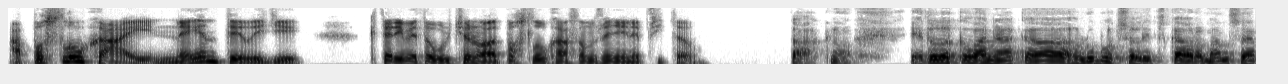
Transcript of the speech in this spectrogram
a poslouchají nejen ty lidi, kterým je to určeno, ale poslouchá samozřejmě i nepřítel. Tak, no. Je to taková nějaká hluboce lidská romance.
